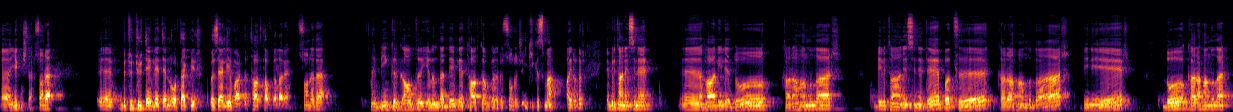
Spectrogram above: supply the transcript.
e, yıkmışlar. Sonra bütün Türk devletlerinin ortak bir özelliği vardır. Taht kavgaları. Sonra da e, 1046 yılında devlet taht kavgaları sonucu iki kısma ayrılır. E, bir tanesine e, haliyle Doğu Karahanlılar, bir tanesine de Batı Karahanlılar denir. Doğu Karahanlılar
